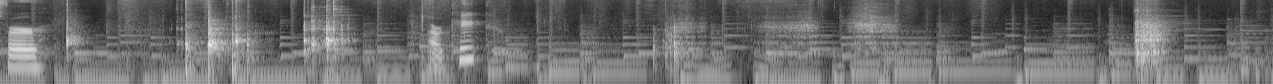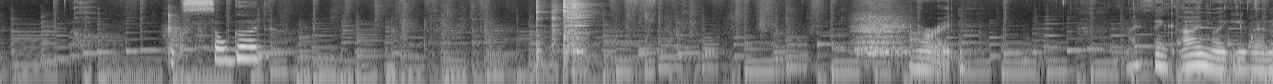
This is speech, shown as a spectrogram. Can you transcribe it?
Transfer our cake. looks so good. All right. I think I might even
